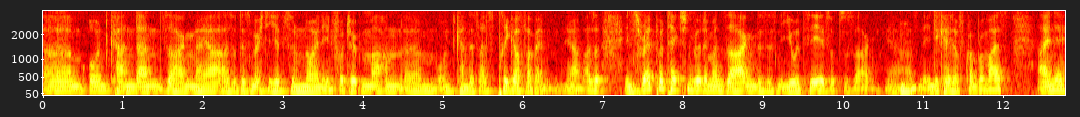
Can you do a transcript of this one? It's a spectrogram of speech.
ähm, und kann dann sagen, naja, also das möchte ich jetzt zu einem neuen Infotypen machen ähm, und kann das als Trigger verwenden. Ja? Also in Threat Protection würde man sagen, das ist ein IOC sozusagen, ja? Mhm. also ein Indicator of Compromise, eine,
